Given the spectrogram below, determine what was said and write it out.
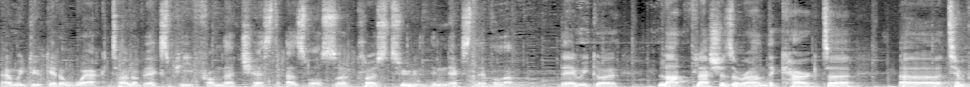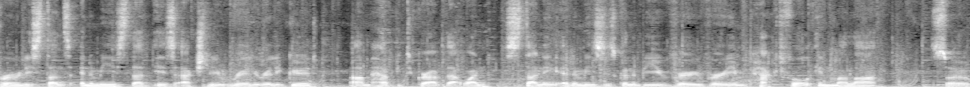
and we do get a whack ton of XP from that chest as well, so close to the next level up. There we go. Light flashes around the character, uh, temporarily stuns enemies. That is actually really, really good. I'm happy to grab that one. Stunning enemies is going to be very, very impactful in life. So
